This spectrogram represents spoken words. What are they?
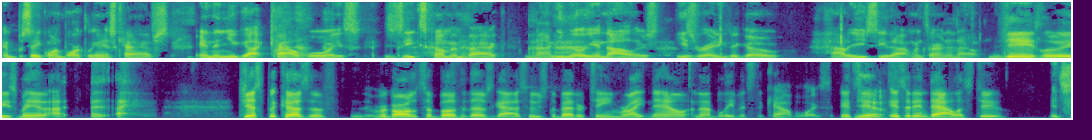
and Saquon Barkley and his calves, and then you got Cowboys. Zeke's coming back, ninety million dollars. He's ready to go. How do you see that one turning out? Jeez, Louise, man. I, I just because of regardless of both of those guys, who's the better team right now? And I believe it's the Cowboys. It's yeah. in, is it in Dallas too? It's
